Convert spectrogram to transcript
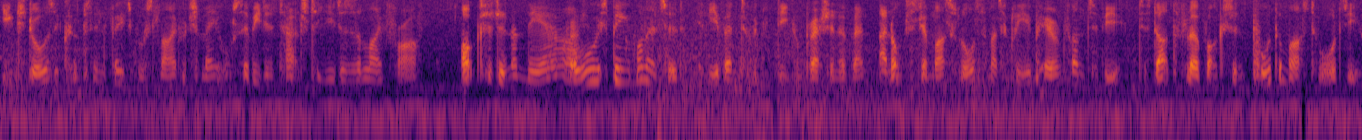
Each door is equipped with an inflatable slide which may also be detached to use as a life raft. Oxygen and the air are always being monitored. In the event of a decompression event, an oxygen mask will automatically appear in front of you. To start the flow of oxygen, pull the mask towards you,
